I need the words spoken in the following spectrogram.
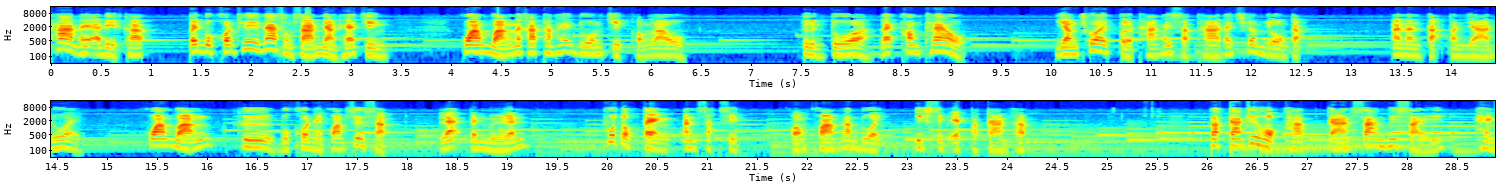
พลาดในอดีตครับ เป็นบุคคลที่น่าสงสารอย่างแท้จริง ความหวังนะครับทำให้ดวงจิตของเรา ตื่นตัวและคล่องแคล่ว ยังช่วยเปิดทางให้ศรัทธาได้เชื่อมโยงกับอนันตปัญญาด้วย ความหวังคือบุคคลแห่งความซื่อสัตย์และเป็นเหมือน ผู้ตกแต่งอันศักดิ์สิทธิ์ของความร่ำรวยอีก 11 ประการครับ ประการที่ 6 ครับ การสร้างวิสัยแห่ง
